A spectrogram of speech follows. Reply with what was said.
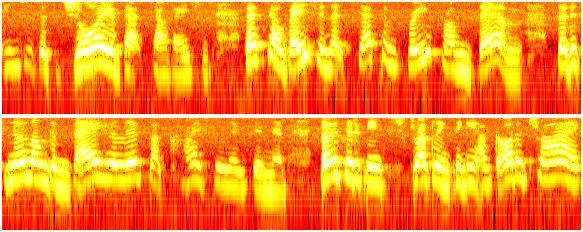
into the joy of that salvation. That salvation that set them free from them. That it's no longer they who live, but Christ who lives in them. Those that have been struggling, thinking, I've got to try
